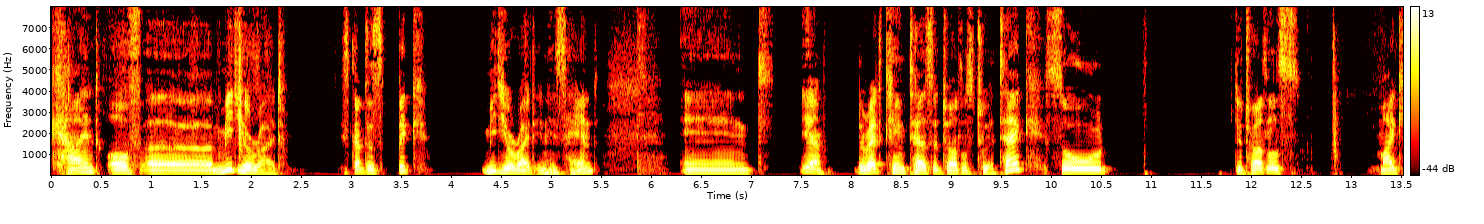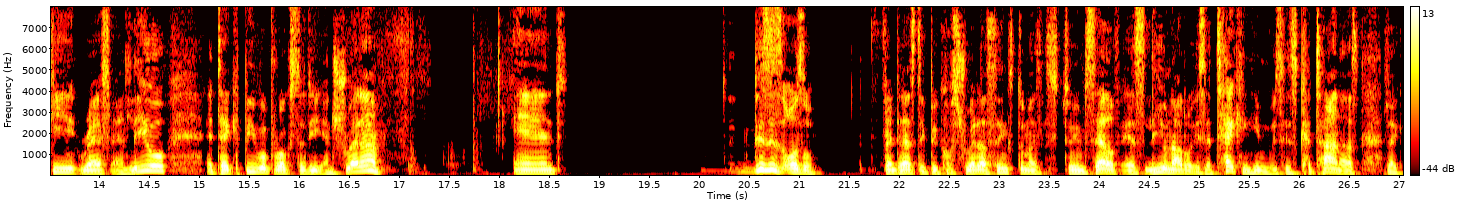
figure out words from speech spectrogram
kind of uh, meteorite. He's got this big meteorite in his hand, and yeah, the Rat King tells the turtles to attack. So the turtles, Mikey, Raph, and Leo attack Bebop, Rocksteady, and Shredder. And this is also fantastic because Shredder thinks to, to himself as Leonardo is attacking him with his katanas, like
